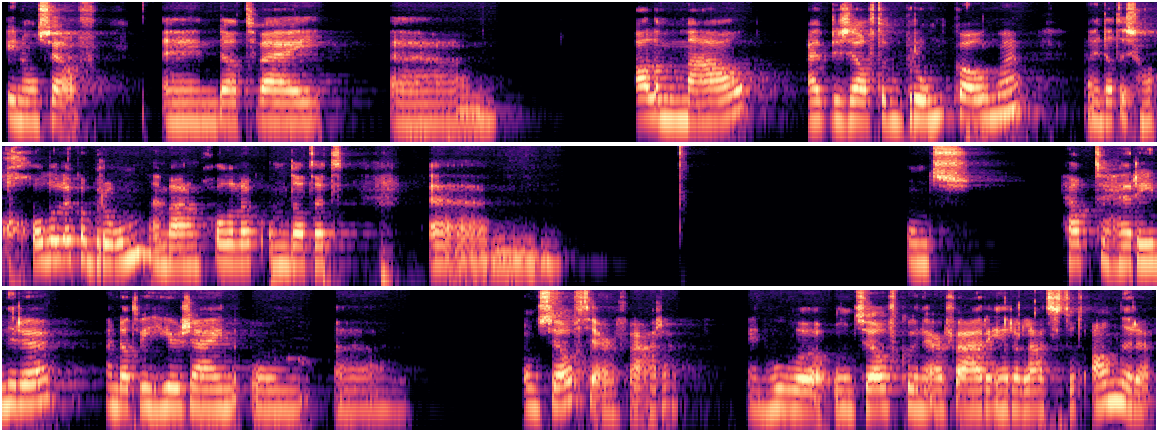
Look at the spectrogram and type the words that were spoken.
in onszelf. En dat wij um, allemaal uit dezelfde bron komen. En dat is een goddelijke bron. En waarom goddelijk? Omdat het um, ons helpt te herinneren en dat we hier zijn om uh, onszelf te ervaren. En hoe we onszelf kunnen ervaren in relatie tot anderen.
